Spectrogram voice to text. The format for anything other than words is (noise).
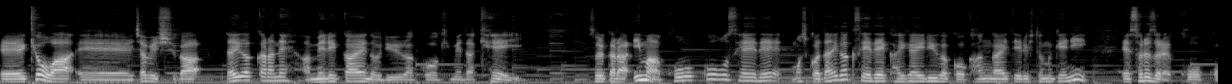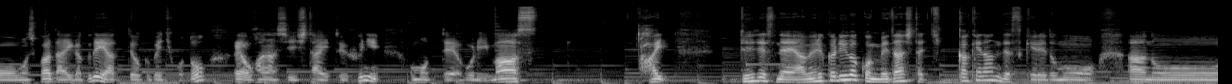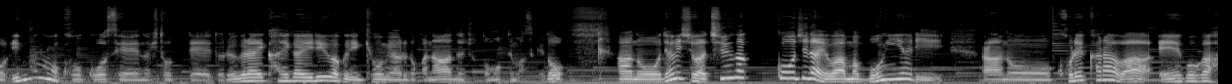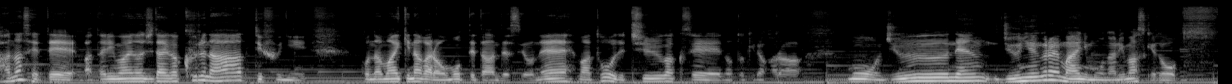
え今日は、えジャビッシュが大学からね、アメリカへの留学を決めた経緯、それから今、高校生で、もしくは大学生で海外留学を考えている人向けに、えそれぞれ高校もしくは大学でやっておくべきことを、えお話ししたいというふうに思っております。はい。でですね、アメリカ留学を目指したきっかけなんですけれども、あの今の高校生の人ってどれぐらい海外留学に興味あるのかなってちょっと思ってますけど、あのジャビッシュは中学校時代は、ま、ぼんやり、あのこれからは英語が話せて当たり前の時代が来るなっていうふうに、こう生意気ながら思ってたんですよね。まあ当時中学生の時だから、もう10年、12年ぐらい前にもなりますけど、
